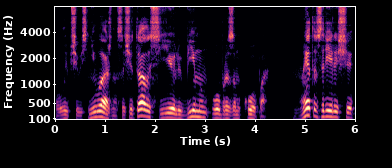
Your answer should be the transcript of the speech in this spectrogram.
Улыбчивость неважно сочеталась с ее любимым образом копа. Но это зрелище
